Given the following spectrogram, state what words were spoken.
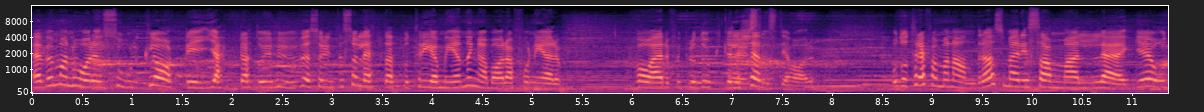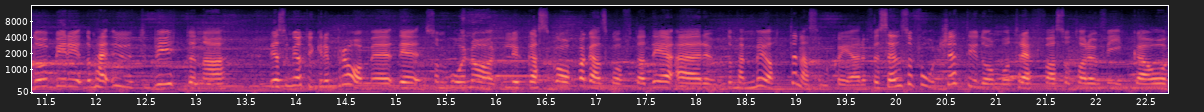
även om man har en solklart i hjärtat och i huvudet så är det inte så lätt att på tre meningar bara få ner vad är det för produkt eller tjänst jag har. Och då träffar man andra som är i samma läge och då blir det de här utbytena det som jag tycker är bra med det som HNA lyckas skapa ganska ofta det är de här mötena som sker. För sen så fortsätter ju de att träffas och tar en fika och,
